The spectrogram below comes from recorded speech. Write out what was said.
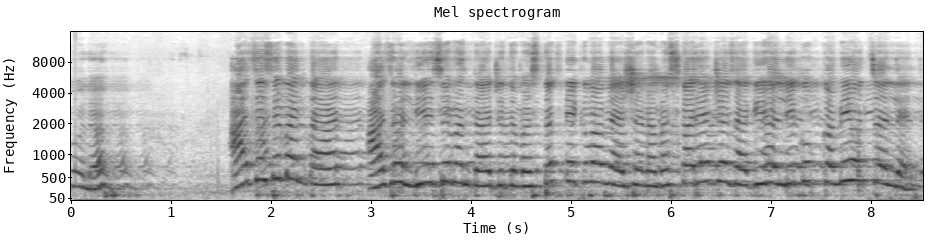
बोला. आज असे म्हणतात आज हल्ली असे म्हणतात जिथं मस्तक टेकवावे अशा नमस्कारांच्या जागी हल्ली खूप कमी होत चाललेत.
